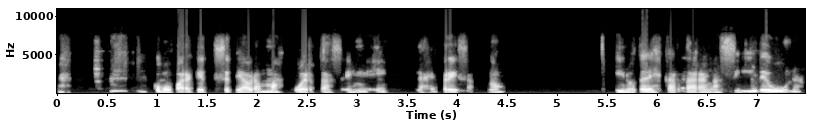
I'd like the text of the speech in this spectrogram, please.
como para que se te abran más puertas en, las empresas, ¿no? Y no te descartaran así de una.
